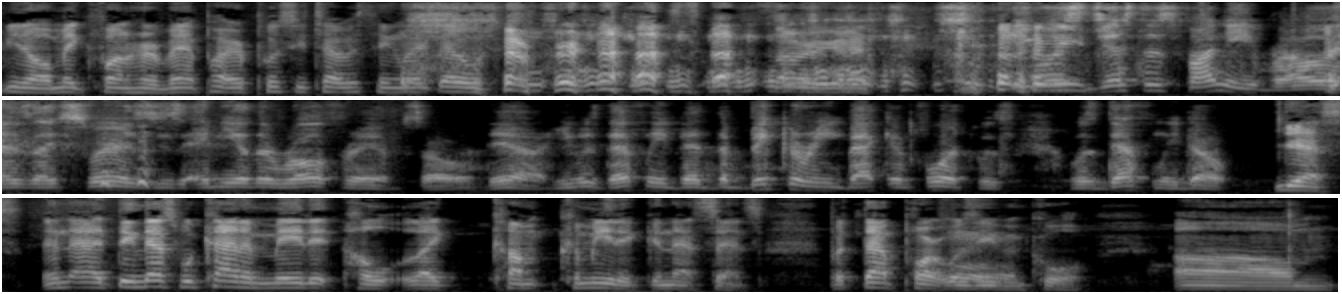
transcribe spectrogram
you know, make fun of her vampire pussy type of thing like that, whatever. Sorry, guys. But he I was mean- just as funny, bro, as I swear as just any other role for him. So yeah, he was definitely the, the bickering back and forth was was definitely dope. Yes, and I think that's what kind of made it like com- comedic in that sense. But that part was Yeah. even cool. Um,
